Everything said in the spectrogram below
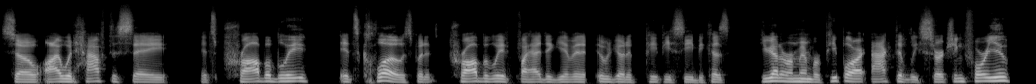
So I would have to say it's probably it's close, but it's probably if I had to give it, it would go to PPC because you got to remember people are actively searching for you.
